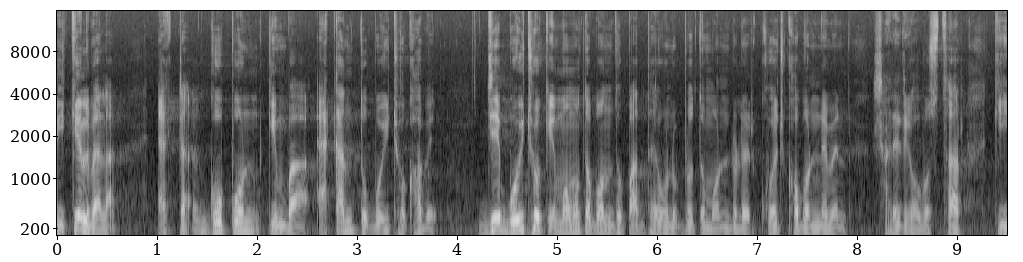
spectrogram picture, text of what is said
বিকেলবেলা একটা গোপন কিংবা একান্ত বৈঠক হবে। যে বৈঠকে মমতা বন্দ্যোপাধ্যায় অনুব্রত মণ্ডলের খোঁজ খবর নেবেন, শারীরিক অবস্থার কি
